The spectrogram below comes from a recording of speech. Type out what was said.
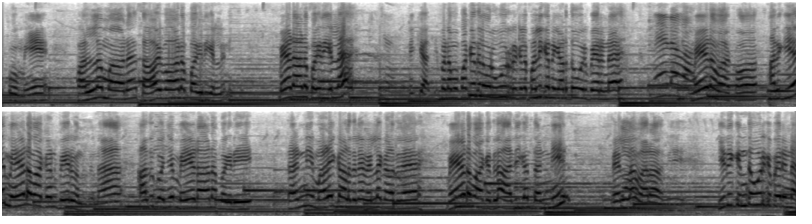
எப்பவுமே பள்ளமான தாழ்வான பகுதிகளில் மேடான பகுதிகளில் நிற்காது இப்போ நம்ம பக்கத்தில் ஒரு ஊர் இருக்குல்ல பள்ளிக்கரணைக்கு அடுத்த ஊர் பேர் என்ன? மேடவா மேடவாக்கம். அதுக்கு ஏன் மேடவாக்கம்னு பேர் வந்ததுன்னா அது கொஞ்சம் மேடான பகுதி. தண்ணி மழை காலத்துல வெள்ளை காலத்துல மேடவாக்கத்துல அதிகம் தண்ணீர் வெள்ளம் வராது. இதுக்கு இந்த ஊருக்கு பேர் என்ன?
